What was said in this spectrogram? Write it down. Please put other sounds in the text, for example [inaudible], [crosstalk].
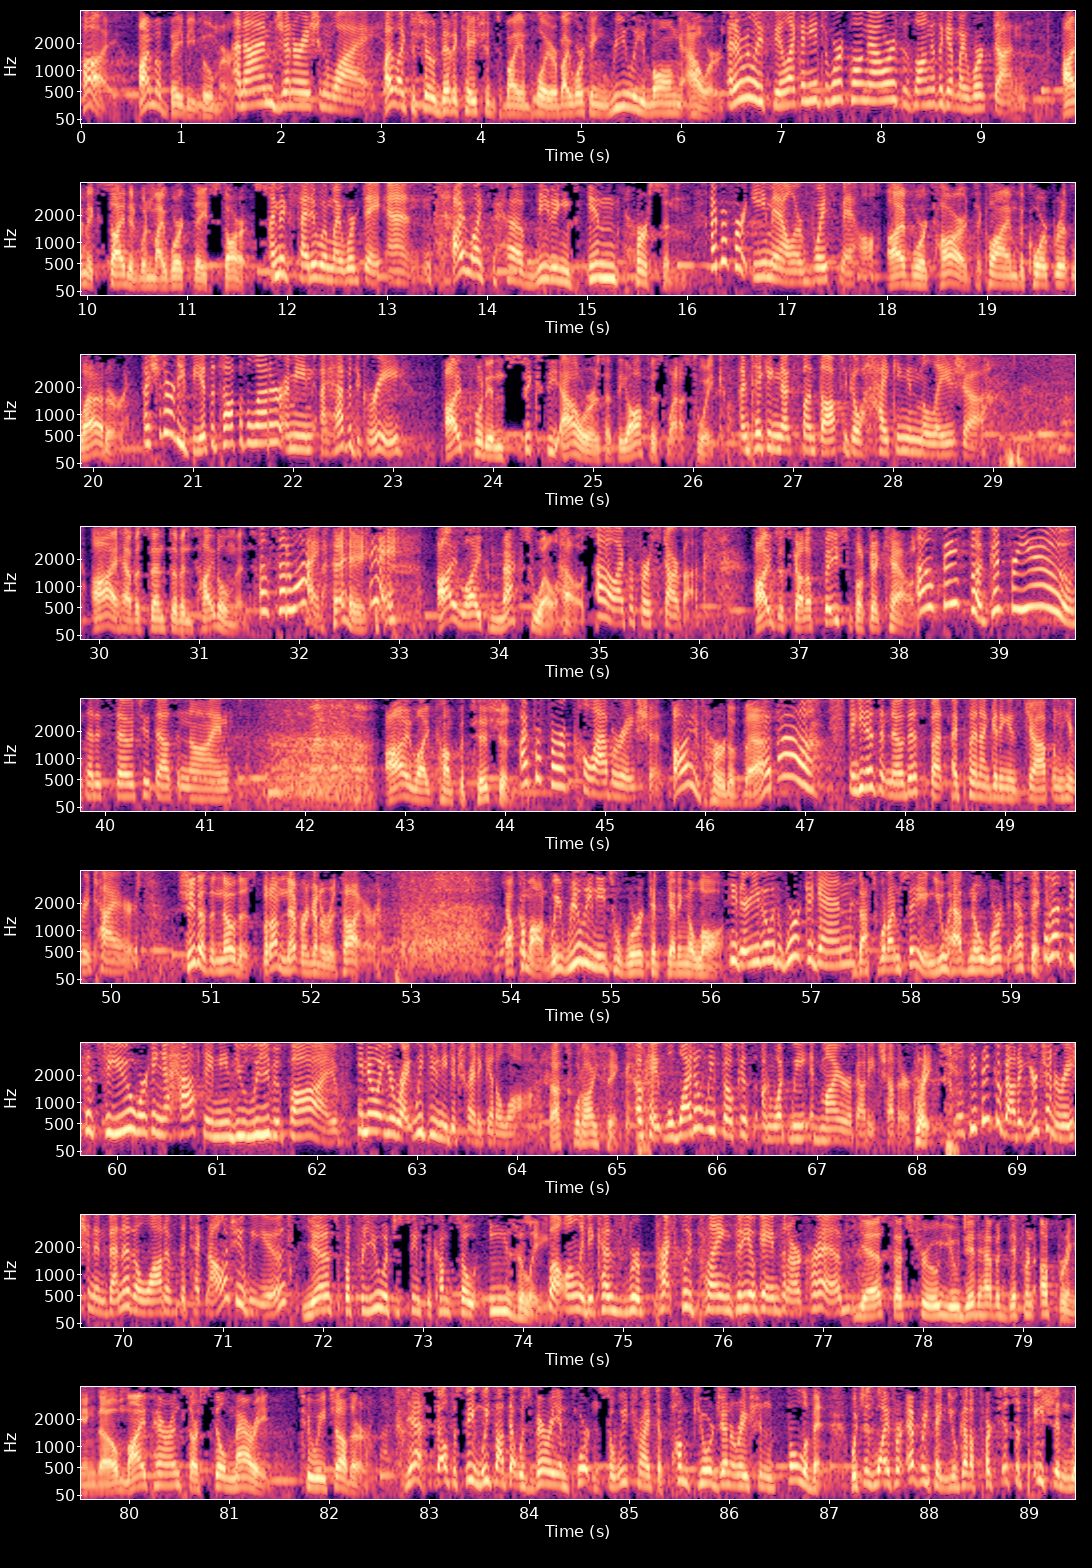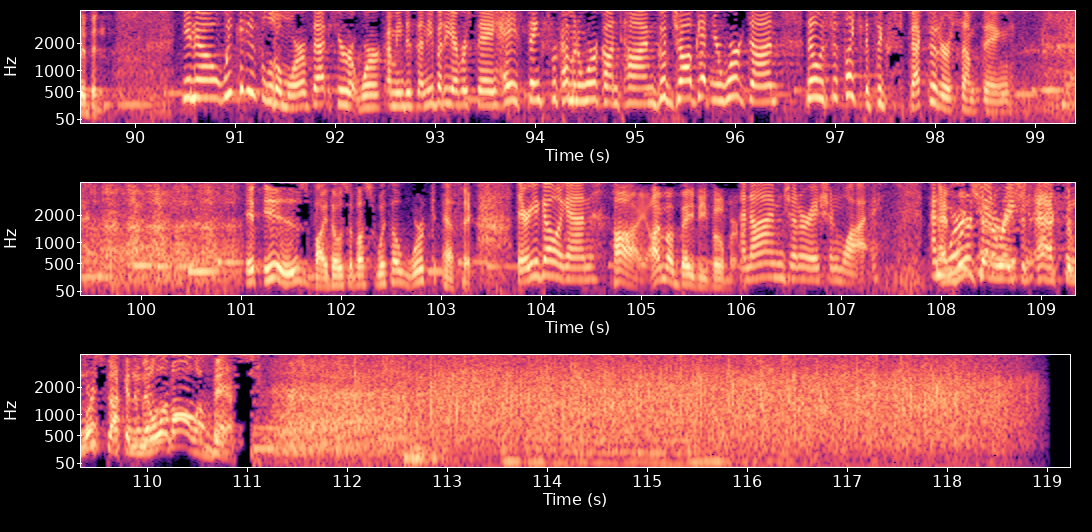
Hi, I'm a baby boomer. And I'm Generation Y. I like to show dedication to my employer by working really long hours. I don't really feel like I need to work long hours as long as I get my work done. I'm excited when my workday starts. I'm excited when my workday ends. I like to have meetings in person. I prefer email or voicemail. I've worked hard to climb the corporate ladder. I should already be at the top of the ladder. I mean, I have a degree. I put in 60 hours at the office last week. I'm taking next month off to go hiking in Malaysia. I have a sense of entitlement. Oh, so do I. [laughs] Hey. Hey. I like Maxwell House. Oh, I prefer Starbucks. I just got a Facebook account. Oh, Facebook. Good for you. That is so 2009. I like competition. I prefer collaboration. I've heard of that. Oh, now he doesn't know this, but I plan on getting his job when he retires. She doesn't know this, but I'm never going to retire. Now, come on, we really need to work at getting along. See, there you go with work again. That's what I'm saying. You have no work ethic. Well, that's because to you, working a half day means you leave at five. You know what? You're right. We do need to try to get along. That's what I think. Okay, well, why don't we focus on what we admire about each other? Great. Well, if you think about it, your generation invented a lot of the technology we use. Yes, but for you, it just seems to come so easily. Well, only because we're practically playing video games in our cribs. Yes, that's true. You did have a different upbringing, though. My parents are still married to each other. Yes, self-esteem. We thought that was very important, so we tried to pump your generation full of it, which is why for everything you got a participation ribbon. You know, we could use a little more of that here at work. I mean, does anybody ever say, hey, thanks for coming to work on time. Good job getting your work done. No, it's just like it's expected or something. It is by those of us with a work ethic. There you go again. Hi, I'm a baby boomer. And I'm Generation Y. And, we're, Generation X, and we're stuck in the middle of all of this.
